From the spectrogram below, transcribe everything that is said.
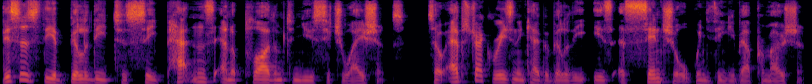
This is the ability to see patterns and apply them to new situations. So, abstract reasoning capability is essential when you're thinking about promotion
